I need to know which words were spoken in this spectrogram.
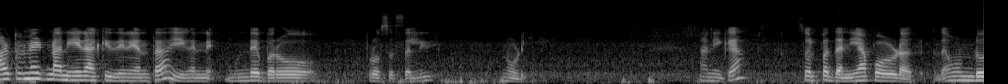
ಆಲ್ಟರ್ನೇಟ್ ನಾನು ಏನು ಹಾಕಿದ್ದೀನಿ ಅಂತ ಈಗ ಮುಂದೆ ಬರೋ ಪ್ರೋಸೆಸ್ಸಲ್ಲಿ ನೋಡಿ. ನಾನೀಗ ಸ್ವಲ್ಪ ಧನಿಯಾ ಪೌಡರ್ ಒಂದು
